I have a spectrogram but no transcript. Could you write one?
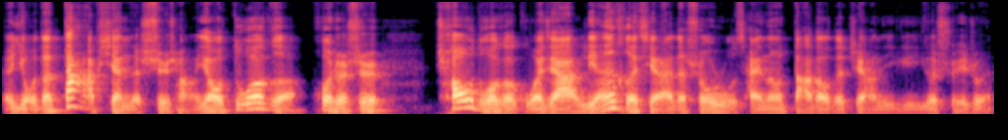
有的大片的市场要多个或者是超多个国家联合起来的收入才能达到的这样的一个一个水准。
